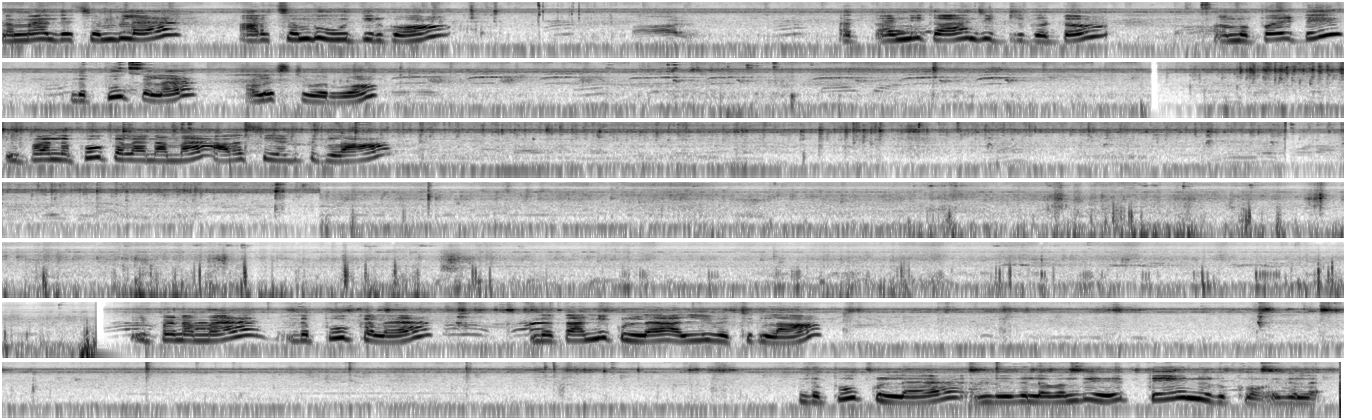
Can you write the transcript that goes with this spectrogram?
நம்ம இந்த செம்பில் அரை செம்பு ஊற்றிருக்கோம் தண்ணி காஞ்சிட்டு இருக்கட்டும். நம்ம போயிட்டு இந்த பூக்களை அழைச்சிட்டு வருவோம். இப்போ அந்த பூக்களை நம்ம அலசி எடுத்துக்கலாம். இப்போ நம்ம இந்த பூக்களை இந்த தண்ணிக்குள்ளே அள்ளி வச்சுக்கலாம். இந்த பூக்குள்ள இந்த இதில் வந்து தேன் இருக்கும் இதில்.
